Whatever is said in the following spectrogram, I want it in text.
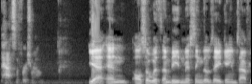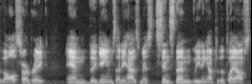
past the first round. Yeah, and also with Embiid missing those eight games after the All Star break and the games that he has missed since then, leading up to the playoffs,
